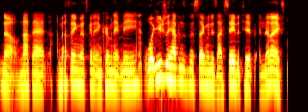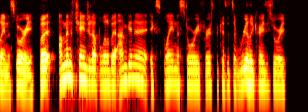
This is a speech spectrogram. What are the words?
No, not that. Nothing that's going to incriminate me. What usually happens in this segment is I say the tip and then I explain the story. But I'm going to change it up a little bit. I'm going to explain the story first because it's a really crazy story.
